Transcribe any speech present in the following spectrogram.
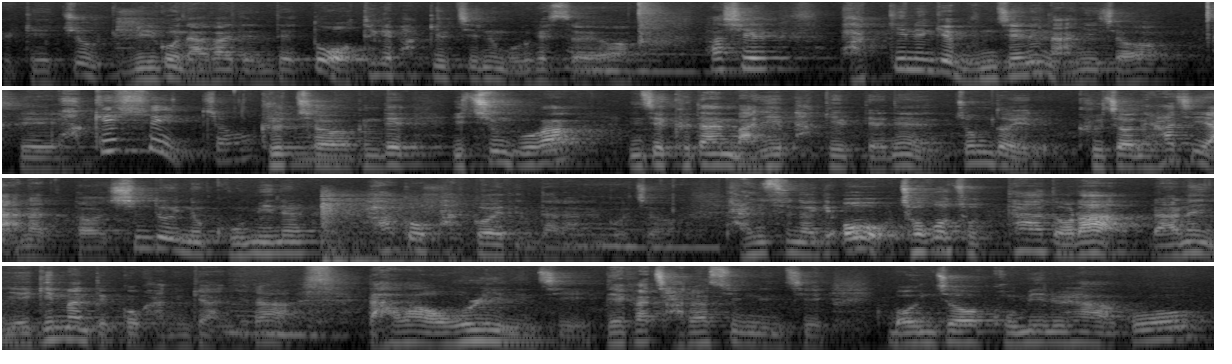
이렇게 쭉 밀고 나가야 되는데 또 어떻게 바뀔지는 모르겠어요. 음. 사실 바뀌는 게 문제는 아니죠. 예. 바뀔 수 있죠. 그렇죠. 근데 이 친구가 이제 그 다음 많이 바뀔 때는 좀 더 그 전에 하지 않았던 심도 있는 고민을 하고 바꿔야 된다라는 음. 거죠. 단순하게 어 저거 좋다더라 라는 얘기만 듣고 가는 게 아니라 음. 나와 어울리는지 내가 잘할 수 있는지 먼저 고민을 하고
